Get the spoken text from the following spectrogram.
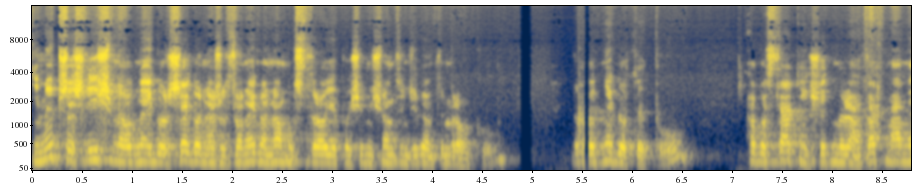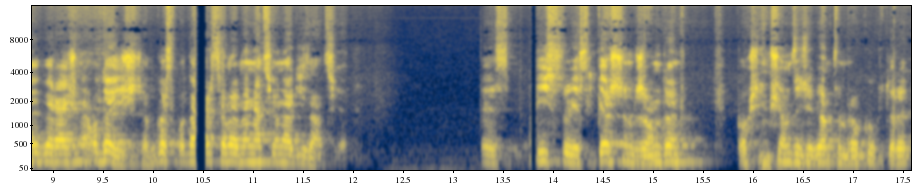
I my przeszliśmy od najgorszego narzuconego nam ustroju po 1989 roku do pewnego typu, a w ostatnich siedmiu latach mamy wyraźne odejście. W gospodarce mamy nacjonalizację. PiS jest pierwszym rządem po 1989 roku, który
